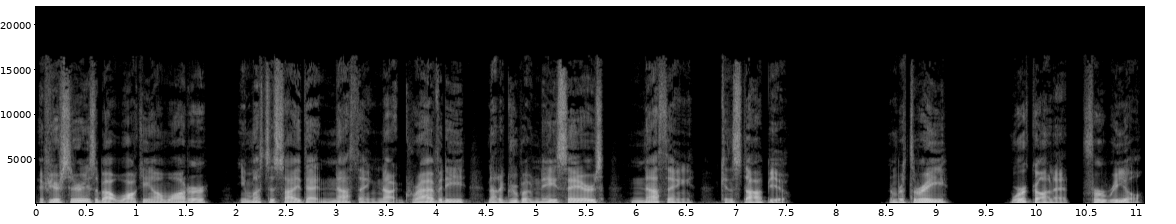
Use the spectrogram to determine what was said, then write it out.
If you're serious about walking on water, you must decide that nothing, not gravity, not a group of naysayers, nothing can stop you. Number three, work on it for real.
